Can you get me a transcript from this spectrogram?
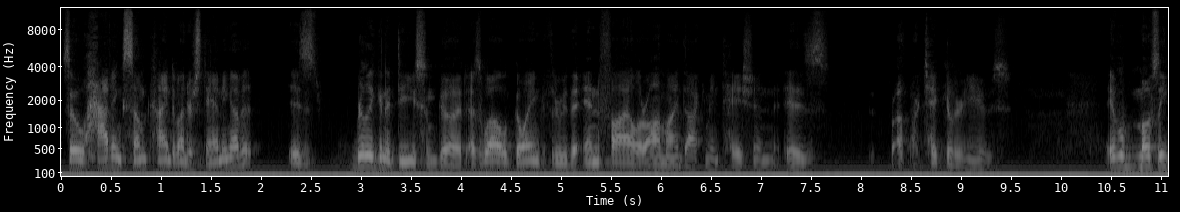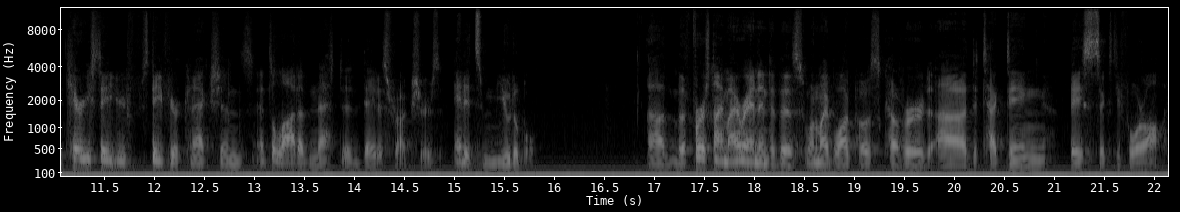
So having some kind of understanding of it is really going to do you some good. As well, going through the in-file or online documentation is of particular use. It will mostly carry state, your, state for your connections. It's a lot of nested data structures, and it's mutable. Uh, the first time I ran into this, one of my blog posts covered uh, detecting base 64 auth.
